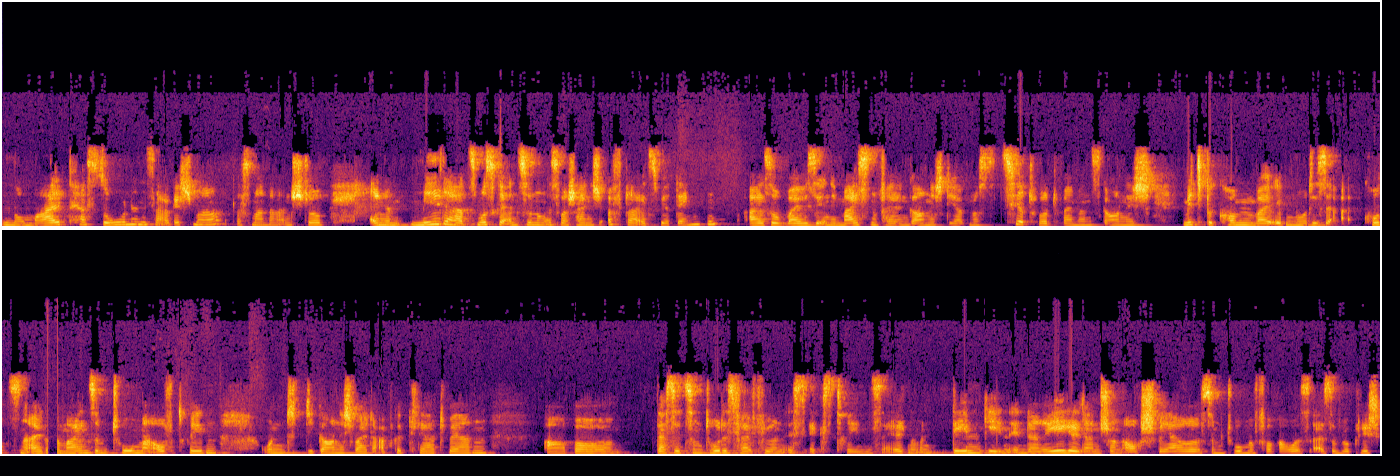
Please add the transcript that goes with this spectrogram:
Normalpersonen, sage ich mal, dass man daran stirbt. Eine milde Herzmuskelentzündung ist wahrscheinlich öfter, als wir denken. Also weil sie in den meisten Fällen gar nicht diagnostiziert wird, weil man es gar nicht mitbekommt, weil eben nur diese kurzen Allgemeinsymptome auftreten und die gar nicht weiter abgeklärt werden. Aber dass sie zum Todesfall führen, ist extrem selten. Und dem gehen in der Regel dann schon auch schwere Symptome voraus. Also wirklich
